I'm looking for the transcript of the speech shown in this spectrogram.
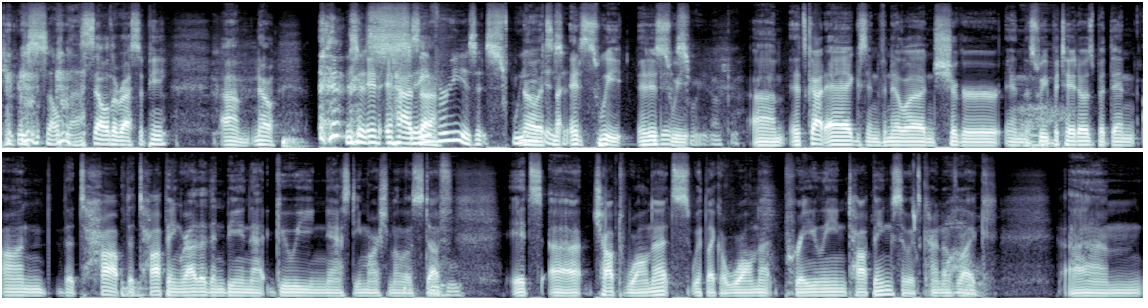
You're going to sell that. sell the recipe. Um, no, Is it, it- it has a- savory? is it sweet? no, it's Is not. it- It's sweet. It is it sweet. sweet. Okay. Um, it's got eggs and vanilla and sugar in the Oh. sweet potatoes, but then on the top, the topping, rather than being that gooey, nasty marshmallow stuff, Mm-hmm. It's uh, chopped walnuts with like a walnut praline topping. So it's kind of like um,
